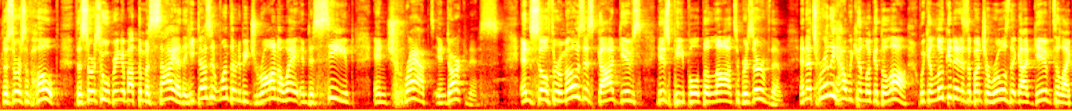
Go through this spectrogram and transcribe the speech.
the source of hope, the source who will bring about the Messiah, that he doesn't want them to be drawn away and deceived and trapped in darkness. And so through Moses, God gives his people the law to preserve them. And that's really how we can look at the law. We can look at it as a bunch of rules that God give to like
